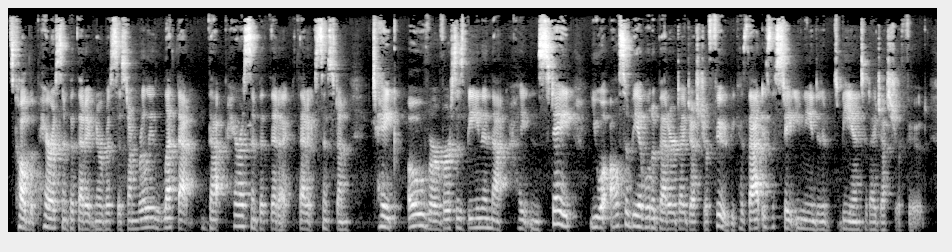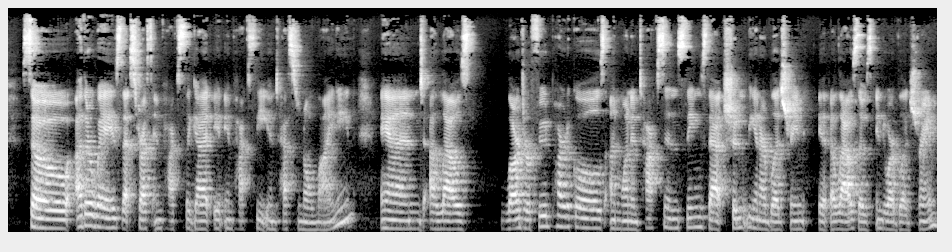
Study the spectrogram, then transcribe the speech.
it's called the parasympathetic nervous system really let that that parasympathetic system take over versus being in that heightened state you will also be able to better digest your food because that is the state you need to, be in to digest your food so, other ways that stress impacts the gut, it impacts the intestinal lining and allows larger food particles, unwanted toxins, things that shouldn't be in our bloodstream. It allows those into our bloodstream.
